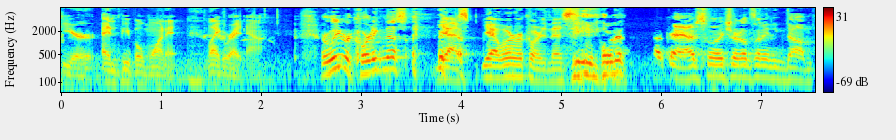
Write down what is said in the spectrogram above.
here and people want it like right now. Are we recording this? Yes, yeah, we're recording this. Okay, I just want to make sure I don't say anything dumb.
